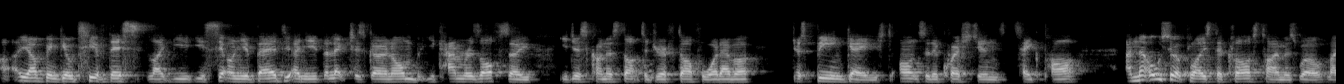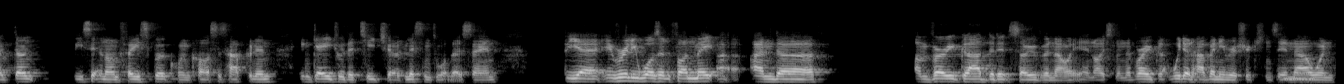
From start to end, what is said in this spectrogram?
I, I've been guilty of this. Like you, you sit on your bed and you the lecture's going on, but your camera's off, so you just kind of start to drift off or whatever. Just be engaged, answer the questions, take part, and that also applies to class time as well. Like don't be sitting on Facebook when class is happening. Engage with a teacher, listen to what they're saying but yeah, it really wasn't fun, mate. Uh, and uh, I'm very glad that it's over now in Iceland. I'm very glad we don't have any restrictions here now. Mm-hmm. And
